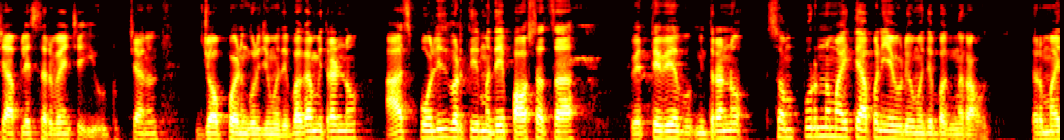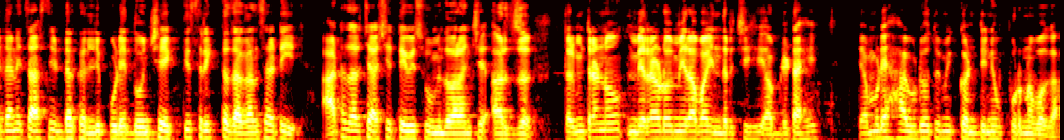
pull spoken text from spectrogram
चे आपले सर्वांचे यूट्यूब चॅनल जॉब पॉईंट गुरुजीमध्ये बघा मित्रांनो आज पोलीस भरतीमध्ये पावसाचा व्यत्यय मित्रांनो संपूर्ण माहिती आपण या व्हिडिओमध्ये बघणार आहोत. तर मैदानी चाचणी ढकलली पुढे दोनशे एकतीस रिक्त जागांसाठी आठ हजार चारशे तेवीस उमेदवारांचे अर्ज. तर मित्रांनो मिराडो मिराबा इंदरची ही अपडेट आहे. त्यामुळे हा व्हिडिओ तुम्ही कंटिन्यू पूर्ण बघा.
